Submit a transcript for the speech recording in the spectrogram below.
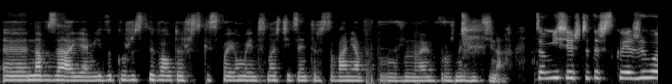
e, nawzajem i wykorzystywał też wszystkie swoje umiejętności i zainteresowania w różnych, w różnych dziedzinach. To mi się jeszcze też skojarzyło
